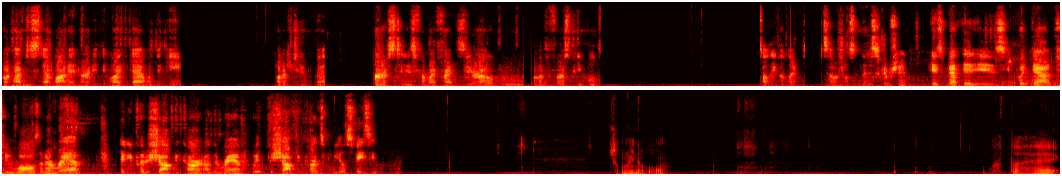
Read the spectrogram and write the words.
don't have to step on it or anything like that with the game. One of two methods. First is for my friend Zero, who was one of the first people to I'll leave a link to his socials in the description. His method is you put down two walls and a ramp, then you put a shopping cart on the ramp with the shopping cart's wheels facing. joinable. The heck? It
